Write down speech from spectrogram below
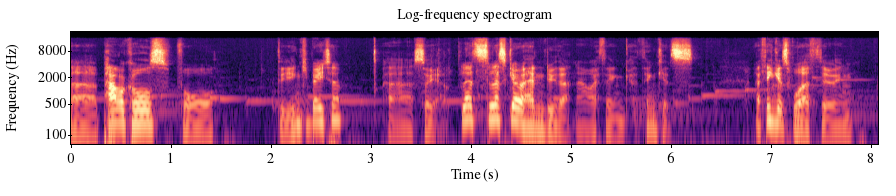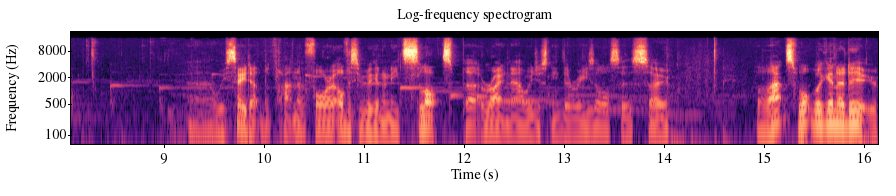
uh, power cores for the incubator. Uh, so yeah, let's let's go ahead and do that now. I think I think it's I think it's worth doing. Uh, we saved up the platinum for it. Obviously, we're going to need slots, but right now we just need the resources. So that's what we're going to do.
